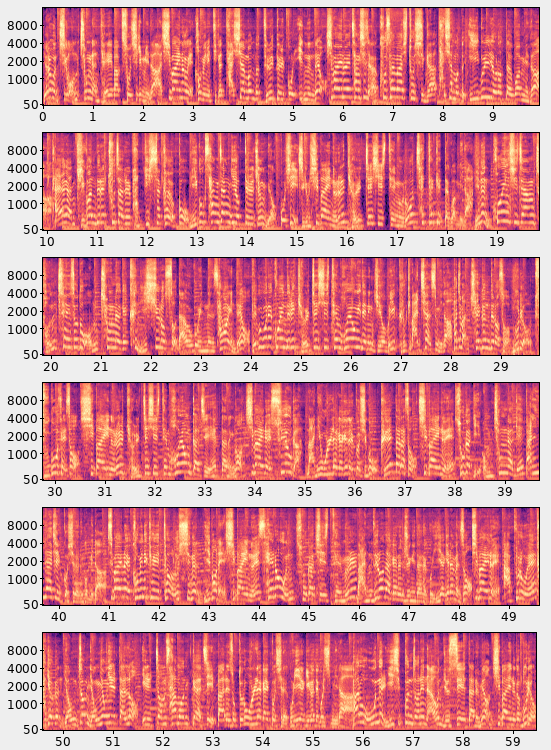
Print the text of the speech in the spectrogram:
여러분 지금 엄청난 대박 소식입니다. 시바이누의 커뮤니티가 다시 한 번 더 들끓고 있는데요. 시바이누의 창시자 쿠사마 시토시가 다시 한 번 더 입을 열었다고 합니다. 다양한 기관들의 투자를 받기 시작하였고 미국 상장 기업들 중 몇 곳이 지금 시바이누를 결제 시스템으로 채택했다고 합니다. 이는 코인 시장 전체에서도 엄청나게 큰 이슈로서 나오고 있는 상황인데요. 대부분의 코인들이 결제 시스템 허용이 되는 기업이 그렇게 많지 않습니다. 하지만 최근 들어서 무려 두 곳에서 시바이누를 결제 시스템 허용까지 했다는 건 시바이누의 수요가 많이 올라가게 될 것이고 그에 따라서 시바이누의 소각이 엄청나게 빨라질 것이라는 겁니다. 시바이누의 커뮤니케이터 루시는 이번에 시바이누의 새로운 소각 시스템을 만들어 나가는 중이다라고 이야기를 하면서 시바이누의 앞으로의 가격은 0.001달러 1.3원까지 빠른 속도로 올라갈 것이라고 이야기가 되고 있습니다. 바로 오늘 20분 전에 나온 뉴스에 따르면 시바이누가 무려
